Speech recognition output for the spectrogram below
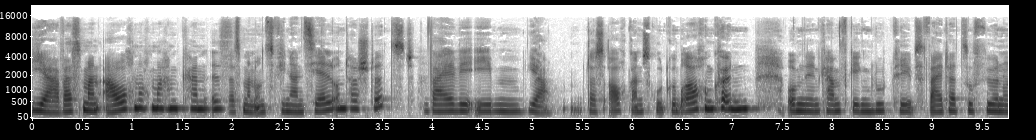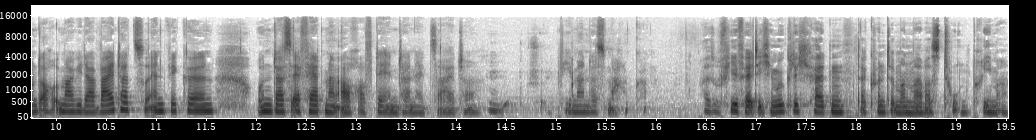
Ja, was man auch noch machen kann, ist, dass man uns finanziell unterstützt, weil wir eben, ja, das auch ganz gut gebrauchen können, um den Kampf gegen Blutkrebs weiterzuführen und auch immer wieder weiterzuentwickeln. Und das erfährt man auch auf der Internetseite, mhm, wie man das machen kann. Also vielfältige Möglichkeiten, da könnte man mal was tun. Prima.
